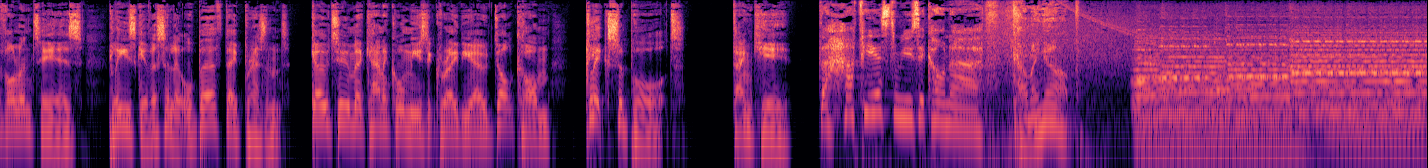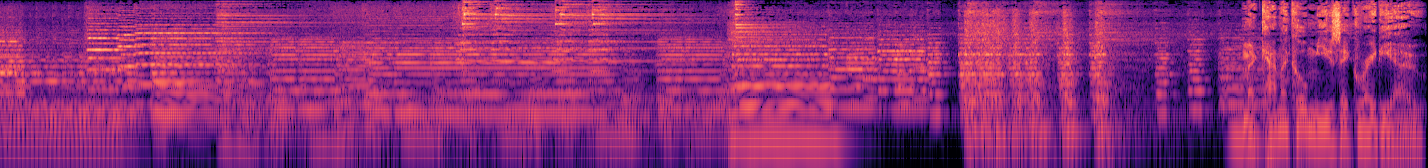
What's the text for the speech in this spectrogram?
volunteers, please give us a little birthday present. Go to mechanicalmusicradio.com, click support. Thank you. The happiest music on earth. Coming up. Mechanical Music Radio.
